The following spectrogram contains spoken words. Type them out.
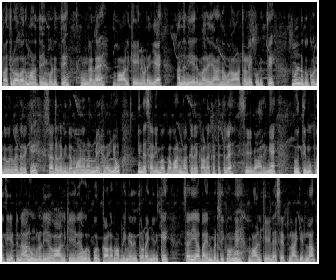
பத்து ரூபா வருமானத்தையும் கொடுத்து உங்களை வாழ்க்கையினுடைய அந்த நேர்மறையான ஒரு ஆற்றலை கொடுத்து முன்னுக்கு கொண்டு வருவதற்கு சகல விதமான நன்மைகளையும் இந்த சனி பகவான் வக்கர காலகட்டத்தில் செய்வாருங்க. நூற்றி முப்பத்தி எட்டு நாள் உங்களுடைய வாழ்க்கையில் ஒரு பொற்காலம் அப்படிங்கிறது தொடங்கியிருக்கு. சரியாக பயன்படுத்திக்கோங்க. வாழ்க்கையில் செட்டில் ஆகிடலாம்.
